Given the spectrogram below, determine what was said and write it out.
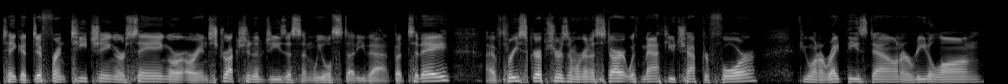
take a different teaching or saying or, or instruction of Jesus and we will study that. But today, I have three scriptures, and we're going to start with Matthew chapter 4. If you want to write these down or read along,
